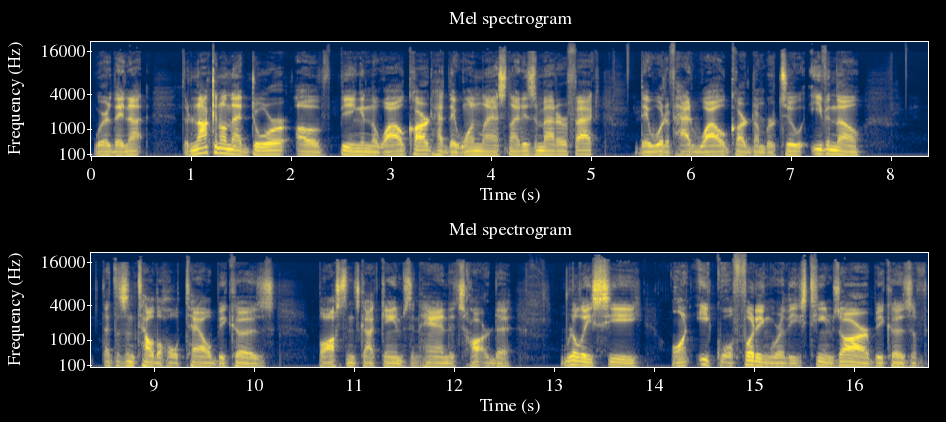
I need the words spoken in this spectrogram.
where they not they're knocking on that door of being in the wild card. Had they won last night, as a matter of fact, they would have had wild card number two. Even though that doesn't tell the whole tale because Boston's got games in hand. It's hard to really see on equal footing where these teams are because of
